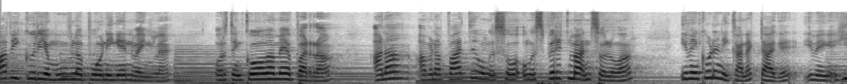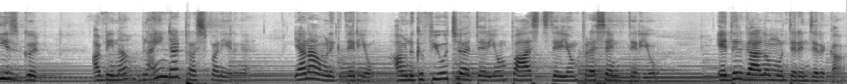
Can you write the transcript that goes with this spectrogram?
ஆவிக்குரிய மூவில் போனீங்கன்னு வைங்களேன். ஒருத்தன் கோவமே படுறான். ஆனால் அவனை பார்த்து உங்கள் சோ உங்கள் ஸ்பிரிட் மேன் சொல்லுவான் இவன் கூட நீ கனெக்ட் ஆகு. இவன் ஹீ இஸ் குட் அப்படின்னா பிளைண்டாக ட்ரஸ்ட் பண்ணிடுங்க ஏன்னா அவனுக்கு தெரியும். அவனுக்கு ஃப்யூச்சர் தெரியும் பாஸ்ட் தெரியும் ப்ரெசன்ட் தெரியும். எதிர்காலமும் தெரிஞ்சிருக்கான்.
